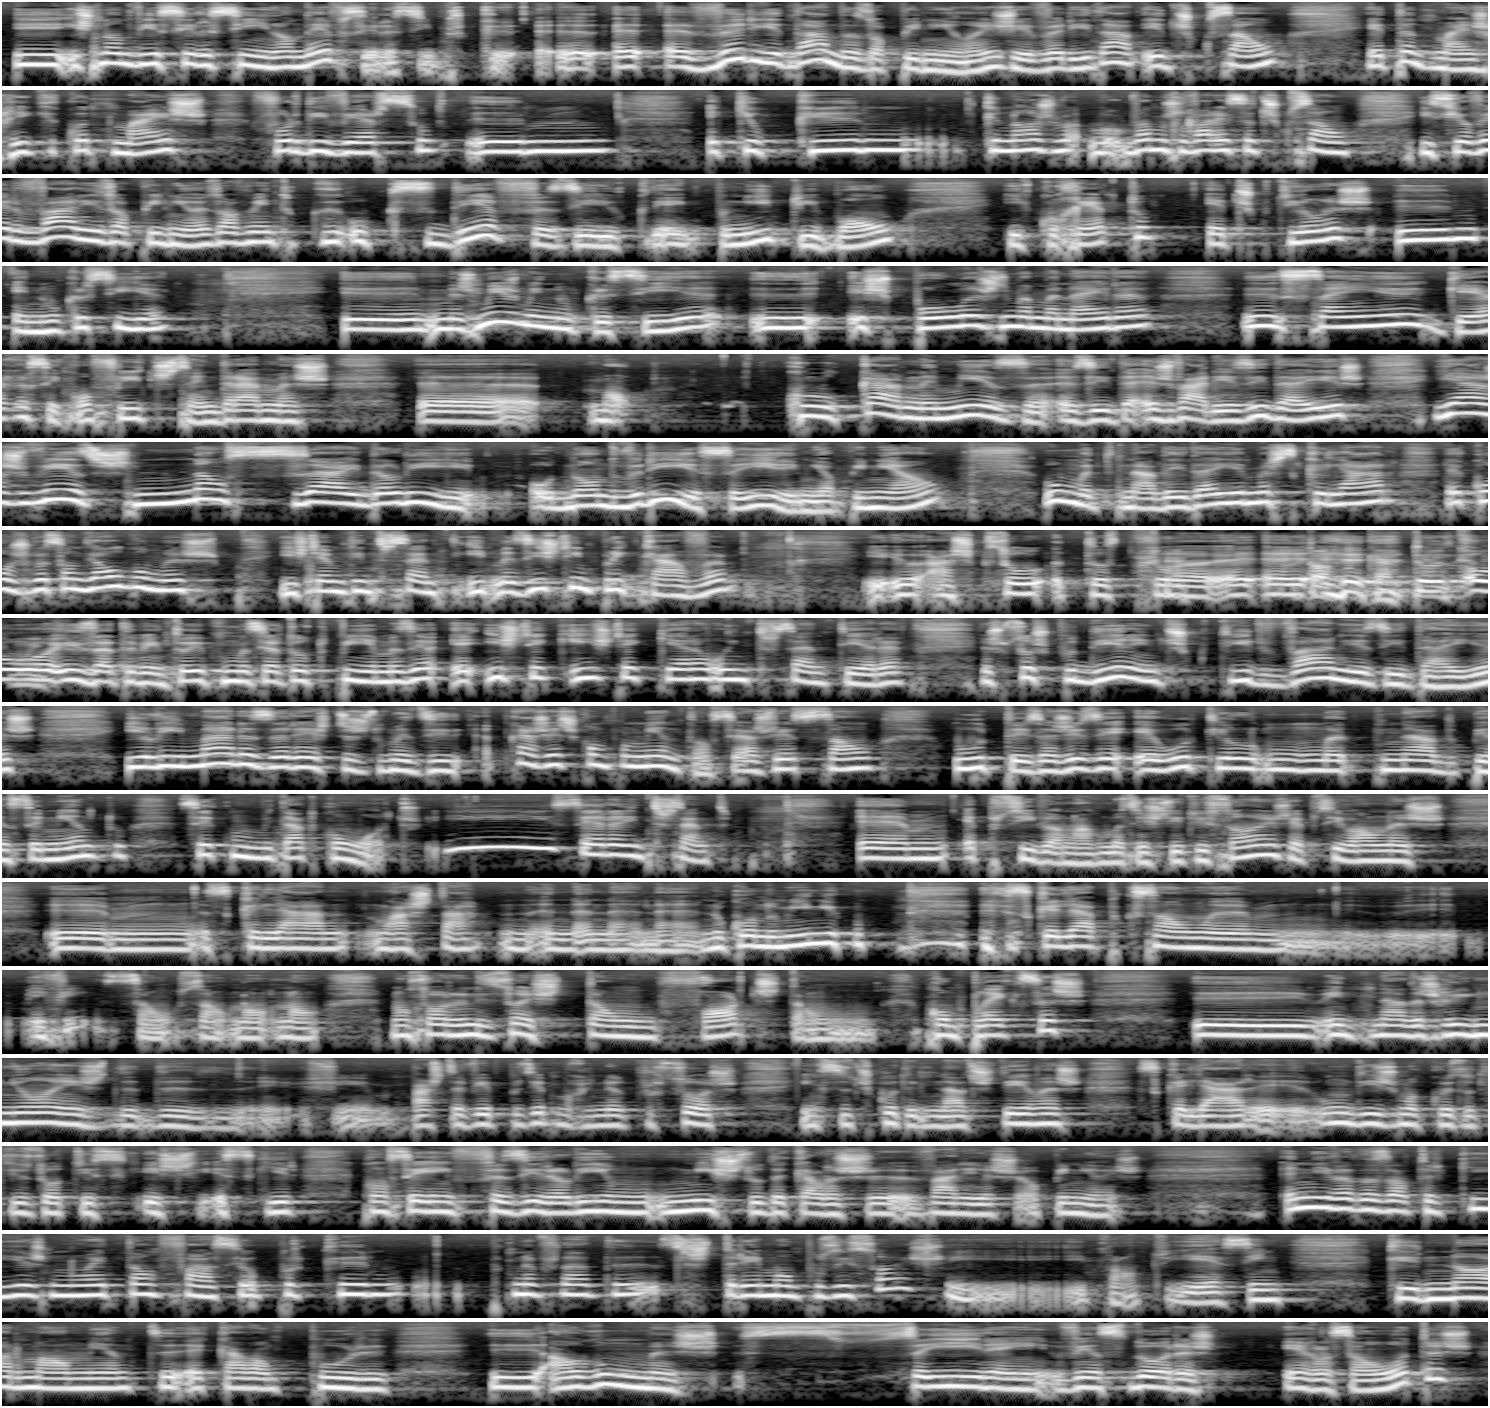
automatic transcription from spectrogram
e isto não devia ser assim, não deve ser assim, porque a, a, variedade das opiniões e a variedade e a discussão é tanto mais rica quanto mais for diverso hum, aquilo que, que nós vamos levar a essa discussão. E se houver várias opiniões, obviamente o que, o que se deve fazer, o que é bonito e bom e correto, é discuti-las hum, em democracia. Eh, mas mesmo em democracia, eh, expô-las de uma maneira eh, sem guerra, sem conflitos, sem dramas. Bom, colocar na mesa as, as, várias ideias e às vezes não sai dali, ou não deveria sair, em minha opinião, uma determinada ideia, mas se calhar a conjugação de algumas. Isto é muito interessante, mas isto implicava eu acho que sou. Estou, estou a, ou, exatamente, estou a ir por uma certa utopia, mas é, é, isto, é, isto é que era o interessante: era as pessoas poderem discutir várias ideias e limar as arestas de uma porque às vezes complementam-se, às vezes são úteis, às vezes é, é útil um determinado pensamento ser comunicado com outros. E isso era interessante. É possível em algumas instituições, é possível nas, se calhar, lá está, na, na, na, no condomínio, se calhar porque são, enfim, são, são, não, não, não são organizações tão fortes, tão complexas, em determinadas reuniões de, de, de, enfim, basta ver, por exemplo, uma reunião de professores em que se discutem determinados temas, se calhar eh, um diz uma coisa, outro diz outra e a seguir conseguem fazer ali um misto daquelas eh, várias opiniões. A nível das autarquias não é tão fácil porque, porque na verdade se extremam posições e, e pronto, e é assim que normalmente acabam por eh, algumas saírem vencedoras em relação a outras,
